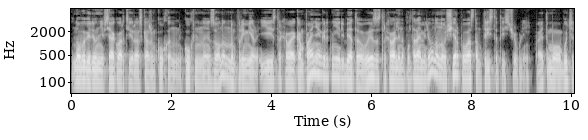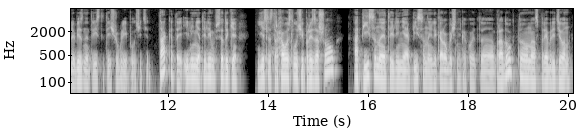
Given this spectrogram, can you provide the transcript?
но выгорел не вся квартира, скажем, кухон, кухонная зона, например, и страховая компания говорит, не, ребята, вы застраховали на полтора миллиона, но ущерб у вас там 300 тысяч рублей. Поэтому будьте любезны 300 тысяч рублей получите. Так это или нет? Или все-таки, если страховой случай произошел, описано это или не описано, или коробочный какой-то продукт у нас приобретен,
